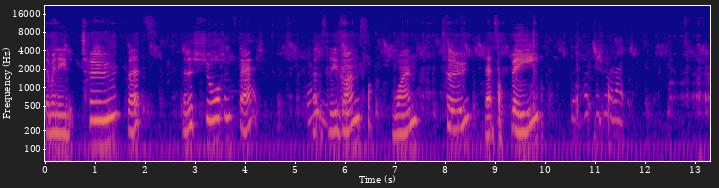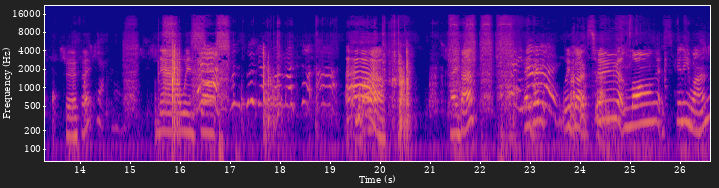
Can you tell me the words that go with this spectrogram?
Then we need two bits that are short and fat. That's these ones. One, two. That's B. Perfect. Now we've got. Ah! Hey, bub. Hey, Daddy. We've got two long, skinny ones.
